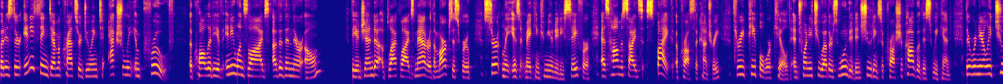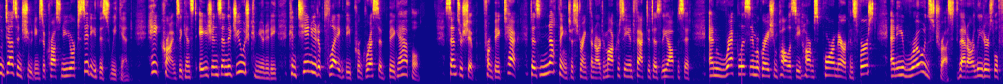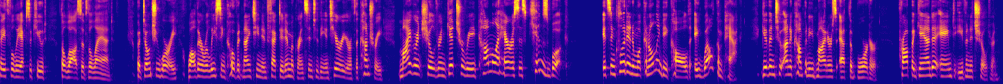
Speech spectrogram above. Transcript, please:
But is there anything Democrats are doing to actually improve the quality of anyone's lives other than their own? The agenda of Black Lives Matter, the Marxist group, certainly isn't making communities safer. As homicides spike across the country, three people were killed and 22 others wounded in shootings across Chicago this weekend. There were nearly two dozen shootings across New York City this weekend. Hate crimes against Asians and the Jewish community continue to plague the progressive Big Apple. Censorship from big tech does nothing to strengthen our democracy. In fact, it does the opposite. And reckless immigration policy harms poor Americans first and erodes trust that our leaders will faithfully execute the laws of the land. But don't you worry, while they're releasing COVID 19 infected immigrants into the interior of the country, migrant children get to read Kamala Harris's kids' book. It's included in what can only be called a welcome pack given to unaccompanied minors at the border. Propaganda aimed even at children.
